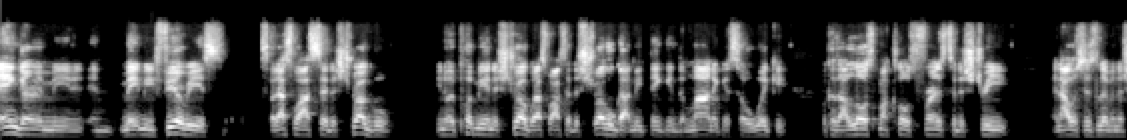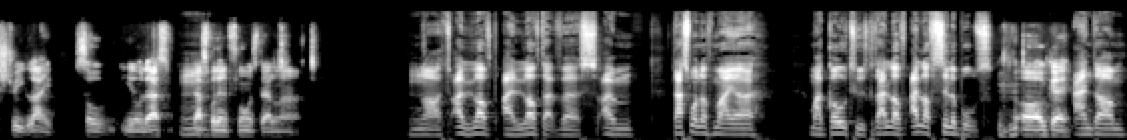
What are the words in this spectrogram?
anger in me and, and made me furious. So that's why I said the struggle. You know, it put me in the struggle. That's why I said the struggle got me thinking demonic and so wicked because I lost my close friends to the street and I was just living a street life. So you know, that's that's mm. what influenced that line. No, I loved I love that verse. Um, that's one of my uh my go tos because I love I love syllables. oh, okay. and um,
